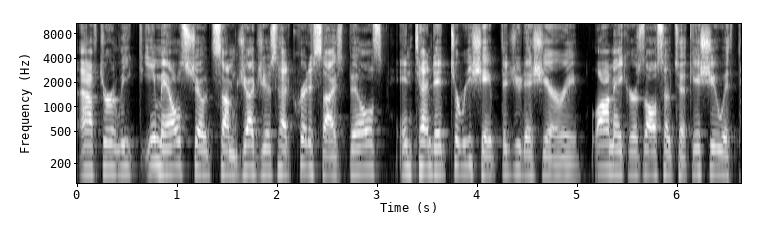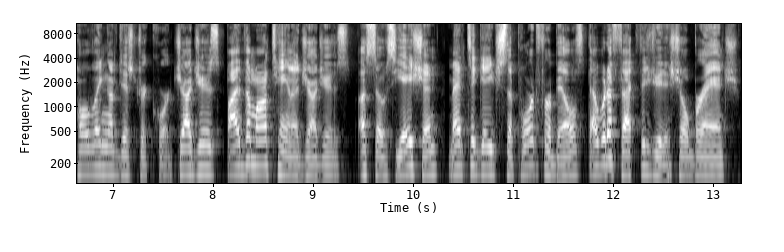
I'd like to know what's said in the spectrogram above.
after leaked emails showed some judges had criticized bills intended to reshape the judiciary. Lawmakers also took issue with polling of district court judges by the Montana Judges Association, meant to gauge support for bills that would affect the judicial branch.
